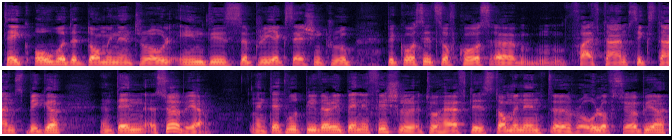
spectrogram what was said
take over the dominant role in this uh, pre accession group because it's, of course, um, five times, six times bigger than uh, Serbia. And that would be very beneficial to have this dominant uh, role of Serbia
